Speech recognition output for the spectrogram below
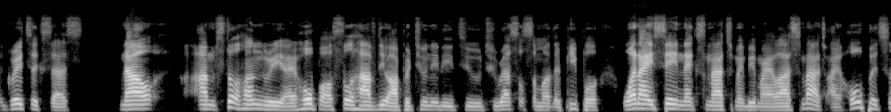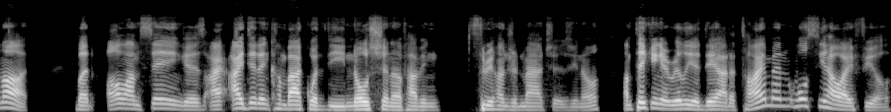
a great success. Now, I'm still hungry. I hope I'll still have the opportunity to to wrestle some other people. When I say next match may be my last match, I hope it's not. But all I'm saying is I, I didn't come back with the notion of having 300 matches, you know. I'm taking it really a day at a time and we'll see how I feel.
